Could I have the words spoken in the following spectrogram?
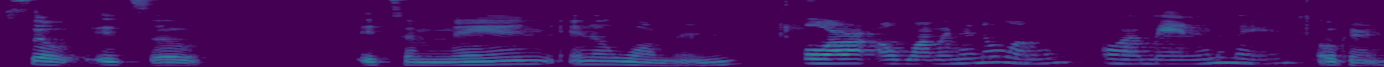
So it's a, it's a man and a woman. Or a woman and a woman, or a man and a man. Okay.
